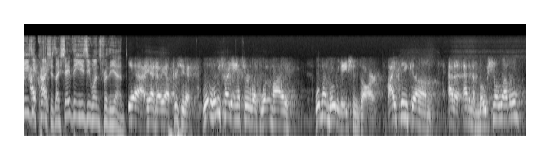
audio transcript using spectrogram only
easy I, questions. I, I saved the easy ones for the end. Yeah, yeah, no, yeah, appreciate it. Let, let me try to answer like what my what my motivations are. I think um, at a at an emotional level,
